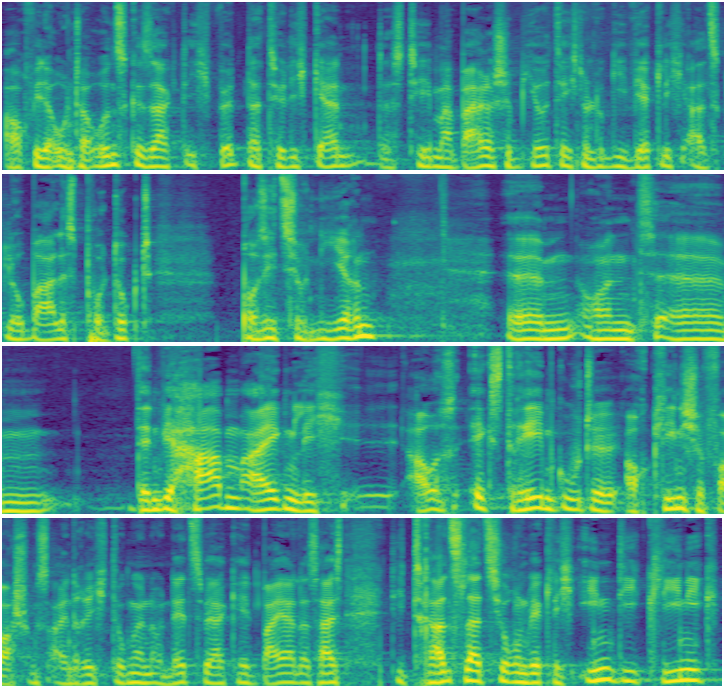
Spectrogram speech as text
auch wieder unter uns gesagt, ich würde natürlich gern das Thema bayerische Biotechnologie wirklich als globales Produkt positionieren. Ähm, und ähm, denn wir haben eigentlich aus extrem gute, auch klinische Forschungseinrichtungen und Netzwerke in Bayern. Das heißt, die Translation wirklich in die Klinik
